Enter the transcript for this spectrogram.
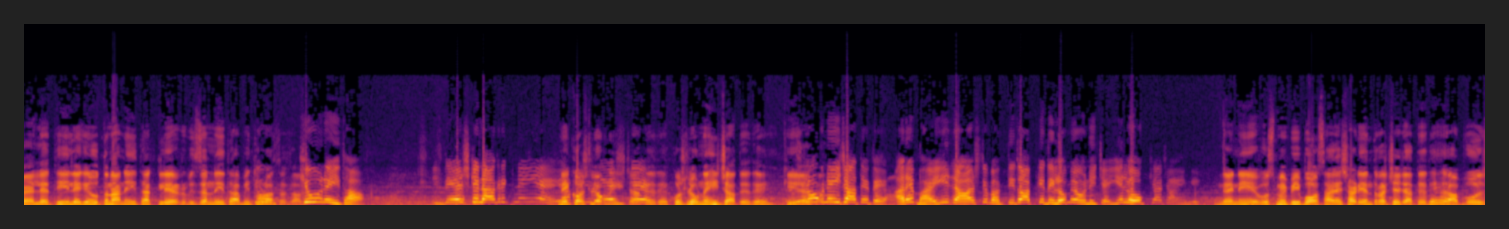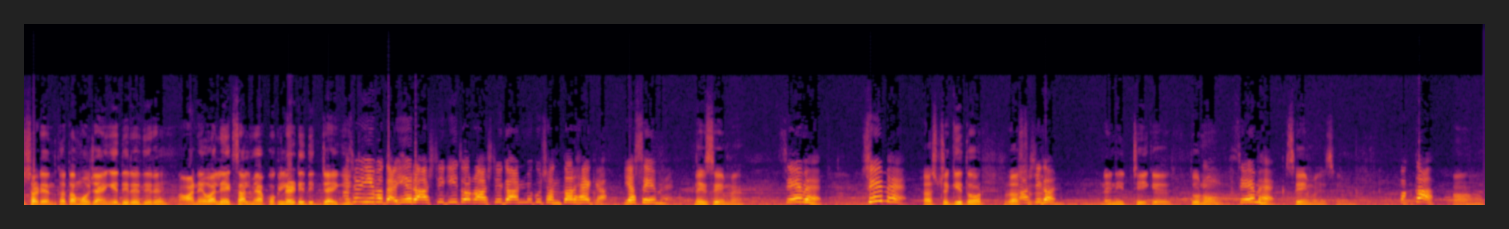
पहले थी लेकिन उतना नहीं था क्लियर विजन नहीं था अभी थोड़ा सा क्यों नहीं था? इस देश के नागरिक नहीं है नहीं कुछ लोग नहीं चाहते थे कुछ लोग नहीं चाहते थे कि कुछ लोग नहीं चाहते थे। अरे भाई राष्ट्रभक्ति तो आपके दिलों में होनी चाहिए लोग क्या चाहेंगे? नहीं नहीं उसमें भी बहुत सारे षड्यंत्र रचे जाते थे अब वो षड्यंत्र खत्म हो जाएँगे धीरे धीरे आने वाले एक साल में आपको क्लैरिटी दिख जाएगी। अच्छा ये बताइए राष्ट्रीय गीत और राष्ट्रीय गान में कुछ अंतर है क्या? या सेम है? नहीं सेम है। सेम है? सेम है? राष्ट्रगीत और राष्ट्रगान नहीं नहीं ठीक है दोनों सेम है? सेम है सेम पक्का? हाँ हाँ।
